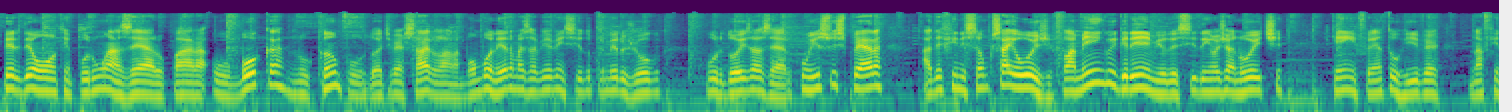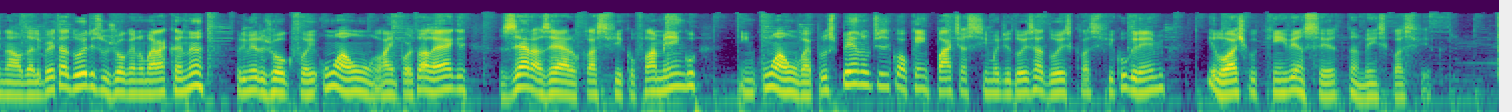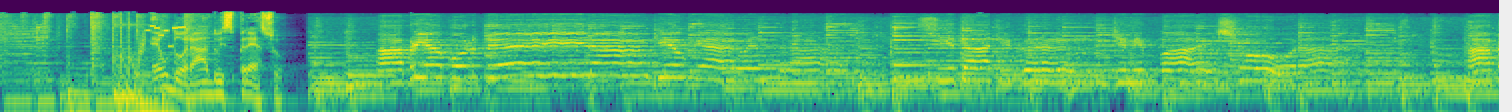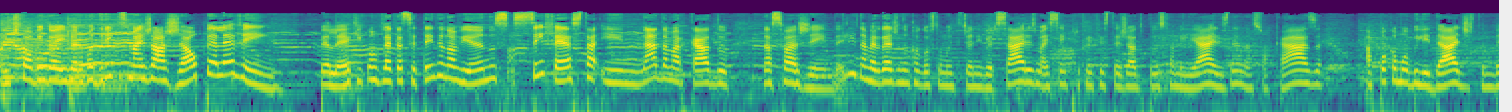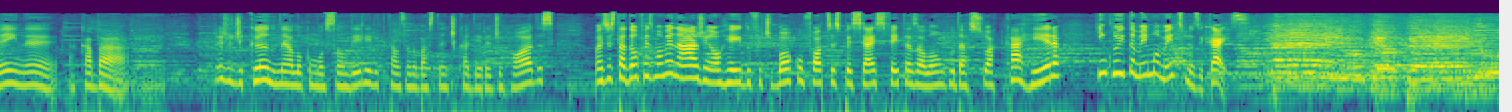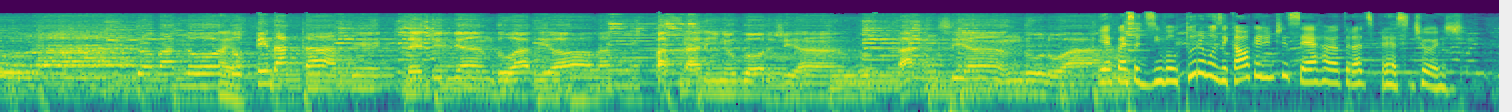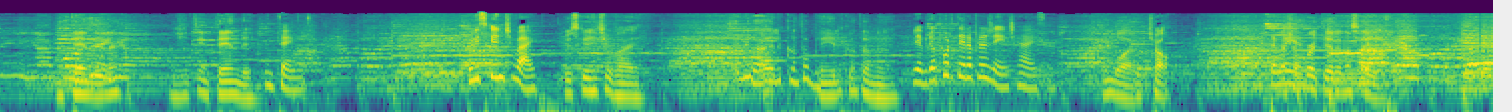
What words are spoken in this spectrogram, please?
Perdeu ontem por 1 a 0 para o Boca no campo do adversário lá na Bomboneira, mas havia vencido o primeiro jogo por 2 a 0. Com isso, espera a definição que sai hoje. Flamengo e Grêmio decidem hoje à noite quem enfrenta o River na final da Libertadores. O jogo é no Maracanã. O primeiro jogo foi 1 a 1 lá em Porto Alegre. 0 a 0 classifica o Flamengo. Em 1 a 1 vai para os pênaltis e qualquer empate acima de 2 a 2 classifica o Grêmio. E lógico, quem vencer também se classifica. Eldorado Expresso. Abre a porteira que eu quero entrar. Cidade grande me faz chorar. A gente está ouvindo aí Jair Rodrigues, mas já já o Pelé vem. Pelé que completa 79 anos, sem festa e nada marcado na sua agenda. Ele, na verdade, nunca gostou muito de aniversários, mas sempre foi festejado pelos familiares, né, na sua casa. A pouca mobilidade também, né, acaba prejudicando né, a locomoção dele, ele que está usando bastante cadeira de rodas. Mas o Estadão fez uma homenagem ao rei do futebol com fotos especiais feitas ao longo da sua carreira, que inclui também momentos musicais. Trovador dedilhando a viola, passarinho gorjeando, anunciando o luar. E é com essa desenvoltura musical que a gente encerra o Eldorado Expresso de hoje. Entende, né? A gente entende. Entende. Por isso que a gente vai. Por isso que a gente vai. Ele vai, ele canta bem, ele canta bem. Ele abriu a porteira pra gente, Raíssa. Vambora, tchau. Até Fecha a porteira na saída.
